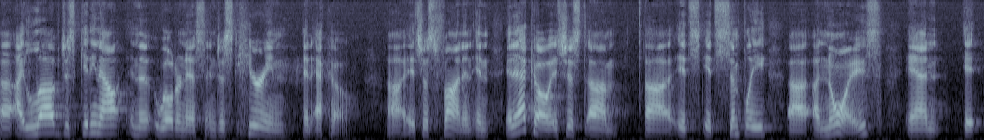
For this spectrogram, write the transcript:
uh, I love just getting out in the wilderness and just hearing an echo. Uh, it's just fun. And, and an echo is just, um, uh, it's, it's simply uh, a noise and it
